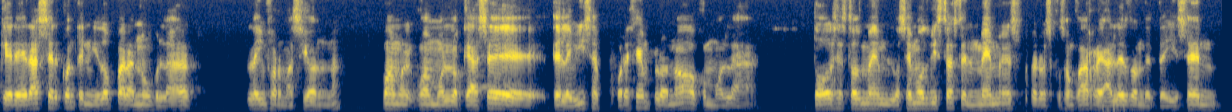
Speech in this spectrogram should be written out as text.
querer hacer contenido para nublar la información, ¿no? Como, como lo que hace Televisa, por ejemplo, ¿no? Como la, todos estos memes, los hemos visto hasta en memes, pero es que son cosas reales donde te dicen,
